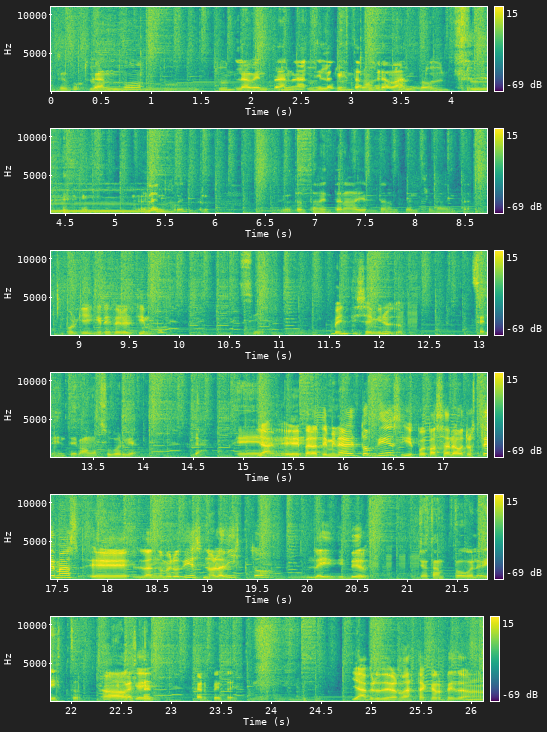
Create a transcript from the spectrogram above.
Estoy buscando. la ventana en la que estamos grabando. No la encuentro. Tengo tantas ventanas abiertas, no encuentro la ventana. ¿Por qué quieres ver el tiempo? Sí, 26 minutos. excelente, vamos súper bien. Ya. eh, Ya, eh, para terminar el top 10 y después pasar a otros temas, eh, la número 10 no la he visto, Lady Bird. Yo tampoco lo he visto. Ah, Igual ok. está en carpeta ahí. Ya, pero de verdad esta carpeta, ¿no?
